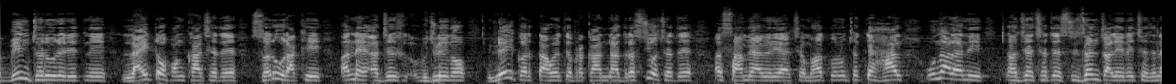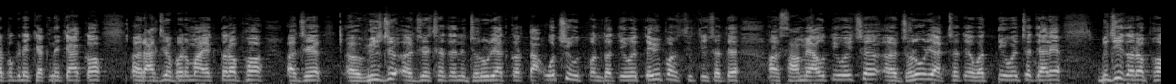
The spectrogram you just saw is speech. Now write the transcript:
બિનજરૂરી રીતની લાઇટો પંખા છે તે શરૂ રાખી અને જે વીજળીનો વ્યય કરતા હોય તે પ્રકારના દ્રશ્યો છે તે સામે આવી રહ્યા છે મહત્વનું છે કે હાલ ઉનાળાની જે છે તે સિઝન ચાલી રહી છે. જેને પગલે ક્યાંક ને ક્યાંક રાજ્યભરમાં એક તરફ જે વીજ જે છે તેની જરૂરિયાત કરતા ઓછી ઉત્પન્ન થતી હોય તેવી પણ સ્થિતિ છે તે સામે આવતી હોય છે. જરૂરિયાત છે તે વધતી હોય છે. ત્યારે બીજી તરફ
